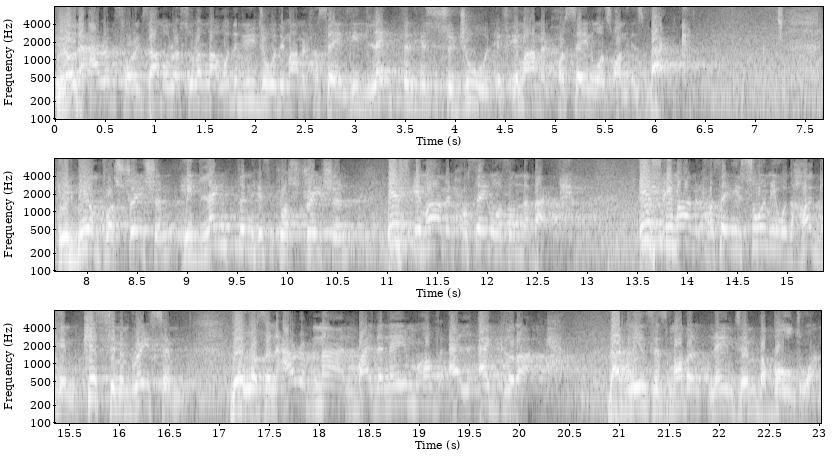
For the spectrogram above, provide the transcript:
You know the Arabs, for example, Rasulullah, what did he do with Imam al-Hussein? He'd lengthen his sujood if Imam al-Hussein was on his back. He'd be on prostration, he'd lengthen his prostration if Imam al-Hussein was on the back. If Imam al-Hussein, saw him, he would hug him, kiss him, embrace him. There was an Arab man by the name of Al-Aqra. That means his mother named him the bald one.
